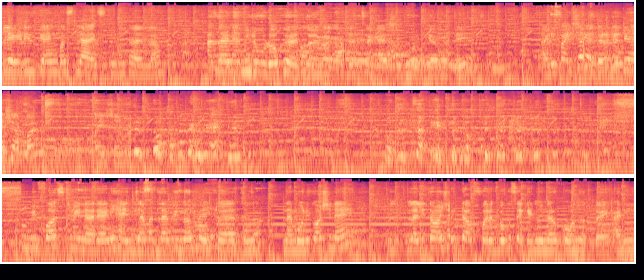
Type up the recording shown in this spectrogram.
लेडीज गँग बसले आईस्क्रीम खायला आता आणि आम्ही लुडो खेळतोय बघा. सगळ्या अशी घोडक्यामध्ये आणि पैसा घेतो ना तिथे असे आपण? पैसे मी फर्स्ट विनर आहे आणि ह्यांच्यामधला विनर होतोय अजून. नाही मोनिका अशी नाही. ललिता मावशी टफ परत बघू सेकंड विनर कोण होतोय. आणि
